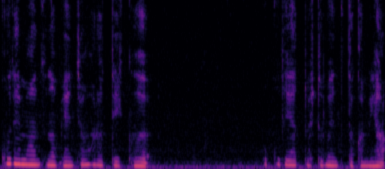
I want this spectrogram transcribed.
こでマンズのペンチャンを払っていく。ここでやっと一メンツ高宮。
